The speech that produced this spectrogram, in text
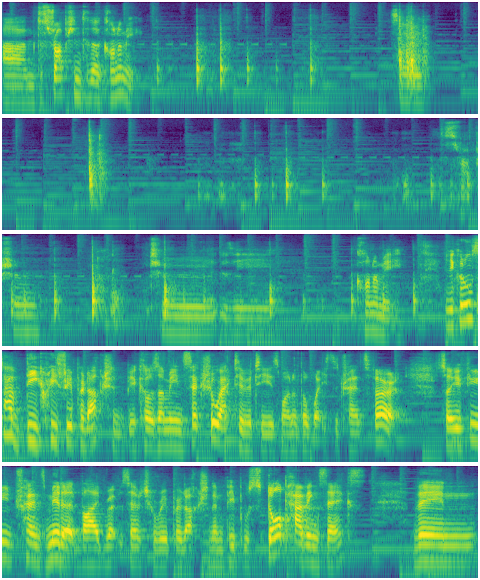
um, disruption to the economy. So. Disruption to the economy. And you can also have decreased reproduction because, I mean, sexual activity is one of the ways to transfer it. So if you transmit it via sexual reproduction and people stop having sex, then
